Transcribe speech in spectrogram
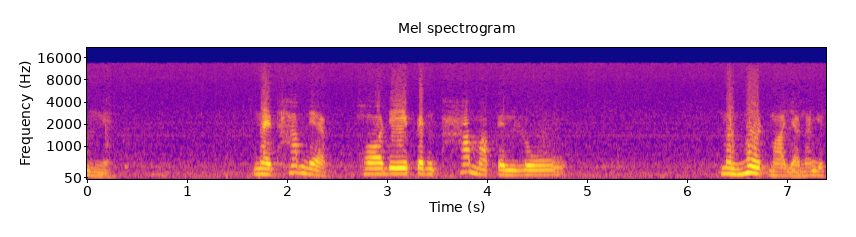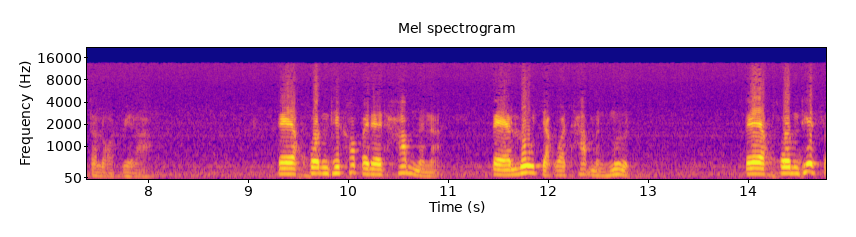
ำเนี่ย ในถ้ำเนี่ย พอดีเป็นถ้ำมาเป็นรูมันมืดมาอย่างนั้นอยู่ตลอดเวลา แต่คนที่เข้าไปในถ้ำนั่นนะแต่รู้จักว่าถ้ำมันมืด แต่คนที่ส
